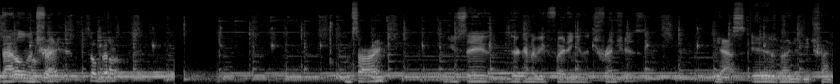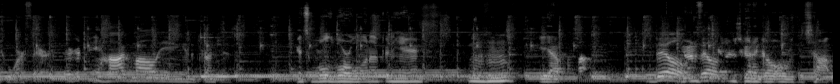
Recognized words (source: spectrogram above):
Battle in the Okay. trenches. So Bill, I'm sorry. Did you say they're going to be fighting in the trenches? Yes, it is going to be trench warfare. they're gonna be hog mollying in the trenches. It's World War One up in here. Mm-hmm. Yep. Bill, Bill, Is going to go over the top.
